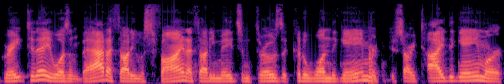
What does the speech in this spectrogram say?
great today. He wasn't bad. I thought he was fine. I thought he made some throws that could have won the game, or sorry, tied the game, or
